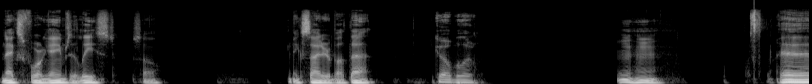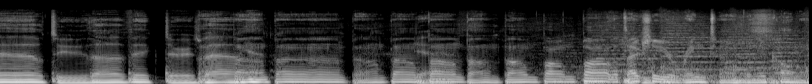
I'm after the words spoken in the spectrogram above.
next four games at least. So i'm excited about that. Go blue. mm-hmm Hail to the victors Bum, valiant bum, bum, bum, Yeah. bum, bum, bum, bum, bum. That's actually your ringtone when you call me.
